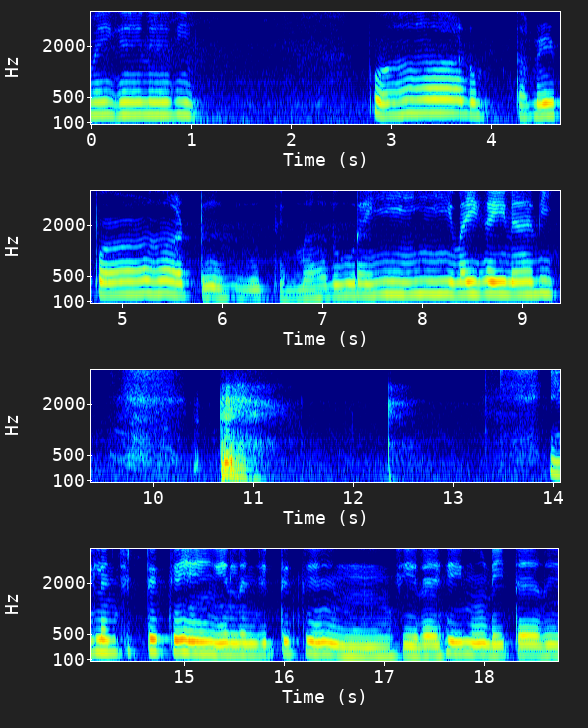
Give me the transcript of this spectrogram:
வைகநதி பாடும் தமிழ் பாட்டு மதுரை வைகை நதி. இளஞ்சிட்டுக்கு இளஞ்சிட்டுக்கு சிறகை முடித்தது.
